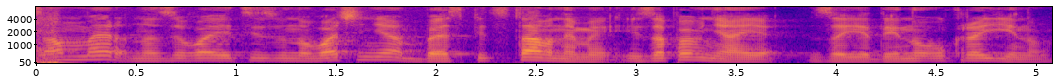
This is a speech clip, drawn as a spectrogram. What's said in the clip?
Сам мер називає ці звинувачення безпідставними і запевняє за єдину Україну.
